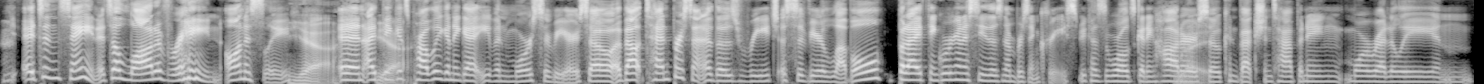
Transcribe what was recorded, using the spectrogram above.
it's insane. It's a lot of rain, honestly. yeah. And I think Yeah. it's probably going to get even more severe. So, about 10% of those reach a severe level. But I think we're going to see those numbers increase because the world's getting hotter. Right. So, convection's happening more readily and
